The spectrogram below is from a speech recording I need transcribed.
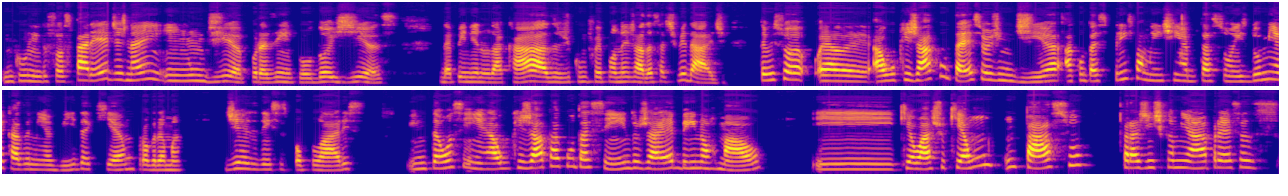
incluindo suas paredes, né, em um dia, por exemplo, ou dois dias, dependendo da casa, de como foi planejada essa atividade. Então, isso é, é algo que já acontece hoje em dia, acontece principalmente em habitações do Minha Casa Minha Vida, que é um programa de residências populares. Então, assim, é algo que já está acontecendo, já é bem normal e que eu acho que é um, um passo para a gente caminhar para essas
